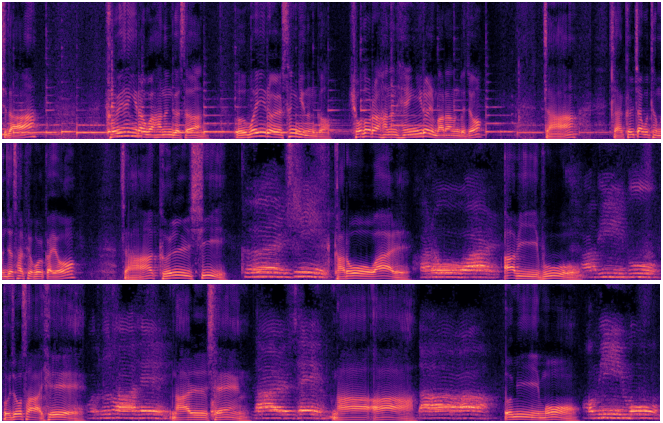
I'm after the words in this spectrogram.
봅시다. 효행이라고 하는 것은 어버이를 섬기는 것, 효도를 하는 행위를 말하는 거죠. 자, 자, 글자부터 먼저 살펴볼까요? 자, 글씨, 글씨. 가로왈, 가로왈. 아비부, 아비부. 어조사해, 어조사해. 날생, 날생. 나아, 나아 어미모,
